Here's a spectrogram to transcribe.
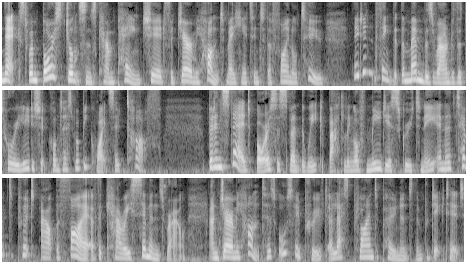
Next, when Boris Johnson's campaign cheered for Jeremy Hunt making it into the final two, they didn't think that the members' round of the Tory leadership contest would be quite so tough. But instead, Boris has spent the week battling off media scrutiny in an attempt to put out the fire of the Carrie Symonds row, and Jeremy Hunt has also proved a less pliant opponent than predicted.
